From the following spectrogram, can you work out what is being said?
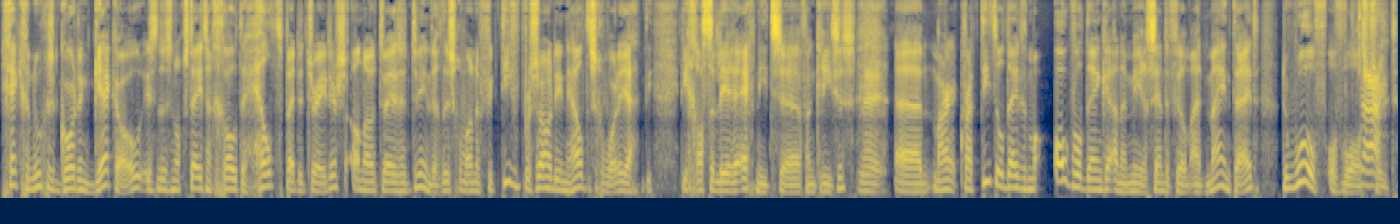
gek genoeg is Gordon Gekko is dus nog steeds een grote held bij de traders anno 2020. Dus gewoon een fictieve persoon die een held is geworden. Ja, die, die gasten leren echt niets uh, van crisis. Nee. Uh, maar qua titel deed het me ook wel denken aan een meer recente film uit mijn tijd. The Wolf of Wall Street.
